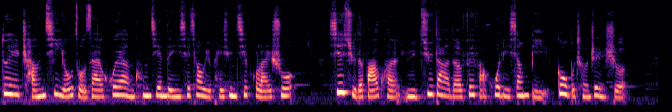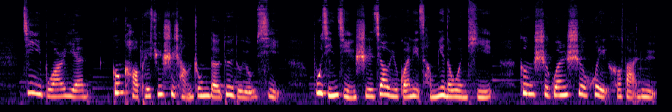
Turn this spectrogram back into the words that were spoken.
对长期游走在灰暗空间的一些教育培训机构来说，些许的罚款与巨大的非法获利相比，构不成震慑。进一步而言，公考培训市场中的对赌游戏。不仅仅是教育管理层面的问题，更事关社会和法律。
